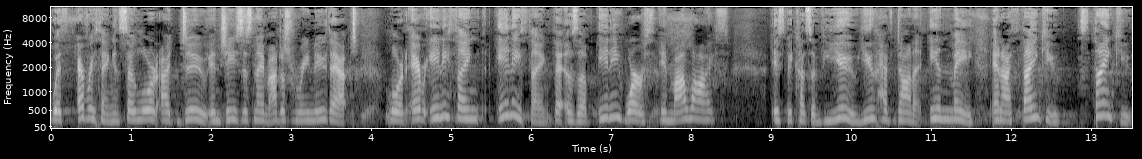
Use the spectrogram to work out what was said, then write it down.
with everything. And so, Lord, I do in Jesus' name. I just renew that, yeah. Lord. Every, anything, anything that is of any worth yes. in my life is because of you. You have done it in me, and I thank you, thank you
